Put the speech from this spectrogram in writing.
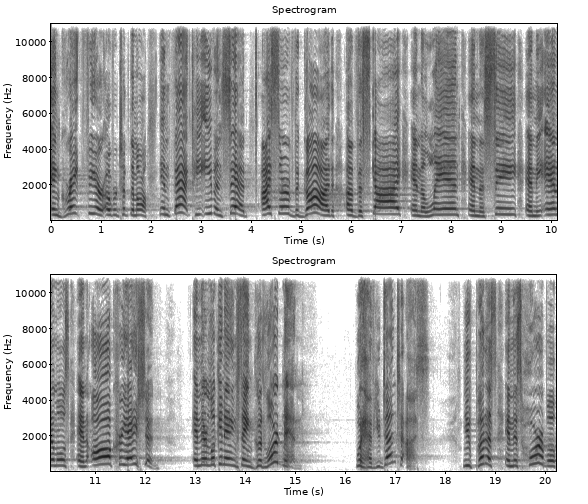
And great fear overtook them all. In fact, he even said, I serve the God of the sky and the land and the sea and the animals and all creation. And they're looking at him saying, Good Lord, man, what have you done to us? You put us in this horrible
